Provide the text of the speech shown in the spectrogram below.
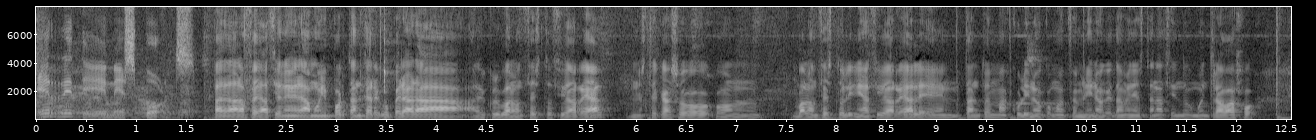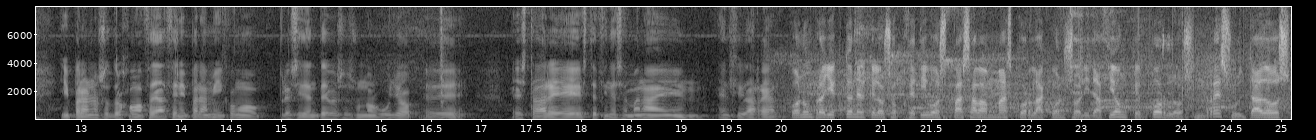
RTM Sports. Para la federación era muy importante recuperar al Club Baloncesto Ciudad Real, en este caso con baloncesto línea Ciudad Real, en, tanto en masculino como en femenino, que también están haciendo un buen trabajo. Y para nosotros como federación y para mí como presidente pues es un orgullo eh, estar eh, este fin de semana en, en, Ciudad Real. Con un proyecto en el que los objetivos pasaban más por la consolidación que por los resultados,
